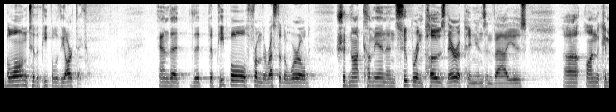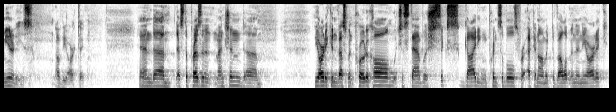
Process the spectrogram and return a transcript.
belong to the people of the Arctic, and that, that the people from the rest of the world should not come in and superimpose their opinions and values uh, on the communities of the Arctic. And um, as the president mentioned, um, the Arctic Investment Protocol, which established six guiding principles for economic development in the Arctic,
